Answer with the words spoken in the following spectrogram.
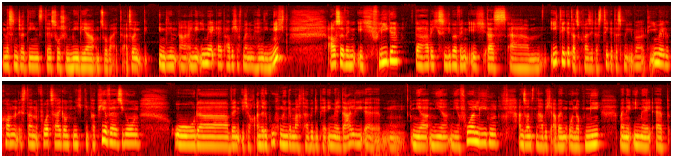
Messenger-Dienste, Social Media und so weiter. Also in, in den, äh, eine E-Mail-App habe ich auf meinem Handy nicht, außer wenn ich fliege da habe ich es lieber, wenn ich das ähm, E-Ticket, also quasi das Ticket, das mir über die E-Mail gekommen ist, dann vorzeige und nicht die Papierversion. Oder wenn ich auch andere Buchungen gemacht habe, die per E-Mail äh, mir, mir, mir vorliegen. Ansonsten habe ich aber im Urlaub nie meine E-Mail-App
